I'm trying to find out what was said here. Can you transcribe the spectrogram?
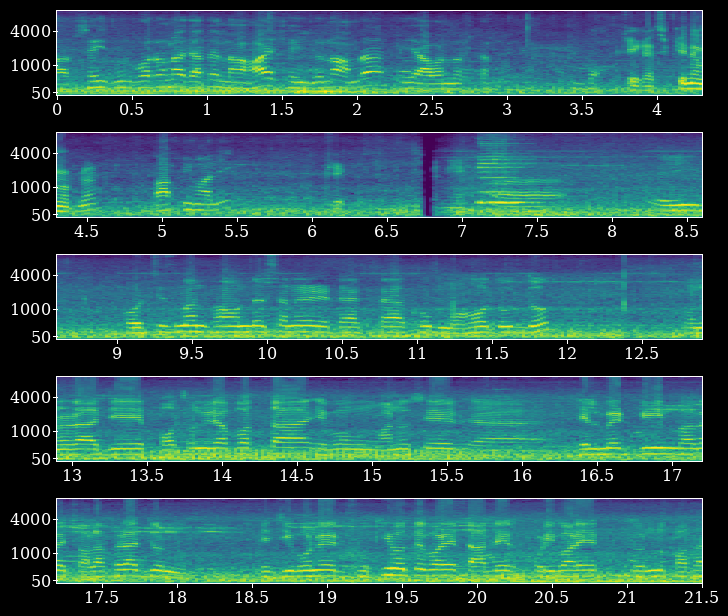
আর সেই দুর্ঘটনা যাতে না হয় সেই জন্য আমরা এই অ্যাওয়ারনেসটা করি। ঠিক আছে কি নাম আপনার? বাপি মালিক। ঠিক আছে। আহ, এই অর্চিসমান ফাউন্ডেশনের এটা একটা খুব মহৎ উদ্যোগ। ওনারা যে পথ নিরাপত্তা এবং মানুষের হেলমেটবিহীনভাবে চলাফেরার জন্য যে জীবনের ঝুঁকি হতে পারে, তাদের পরিবারের জন্য কথা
